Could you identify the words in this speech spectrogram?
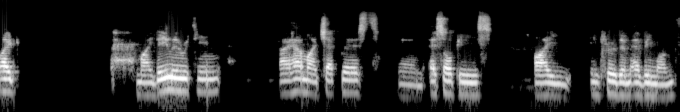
like my daily routine. I have my checklist and SOPs. I improve them every month.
